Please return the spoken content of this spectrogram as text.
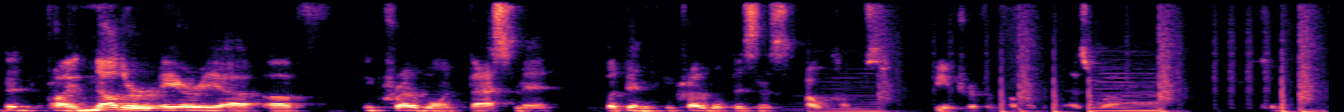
that probably another area of incredible investment, but then incredible business outcomes being driven from it as well. So.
